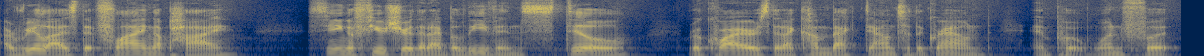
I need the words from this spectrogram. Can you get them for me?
I realized that flying up high, seeing a future that I believe in, still requires that I come back down to the ground and put one foot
